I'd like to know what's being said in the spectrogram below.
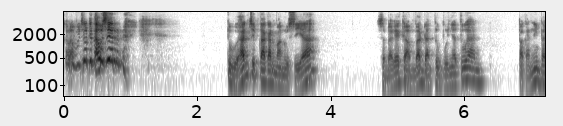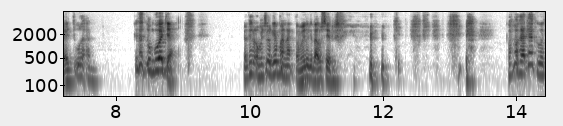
Kalau muncul kita usir. Tuhan ciptakan manusia sebagai gambar dan tubuhnya Tuhan. Bahkan ini baik Tuhan. Kita tunggu aja. Nanti kalau muncul gimana? Kamu itu kita usir. Papa gak takut.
